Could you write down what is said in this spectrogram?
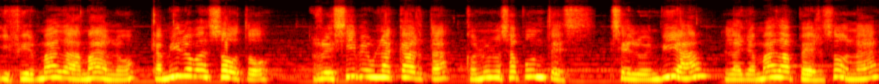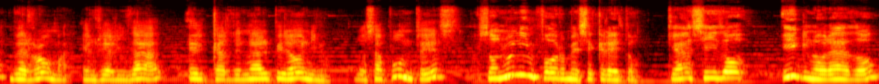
y firmada a mano, Camilo Basoto recibe una carta con unos apuntes. Se lo envía la llamada persona de Roma, en realidad el cardenal Pironio. Los apuntes son un informe secreto que ha sido ignorado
